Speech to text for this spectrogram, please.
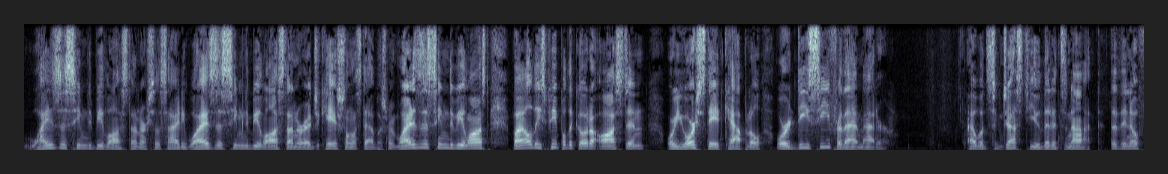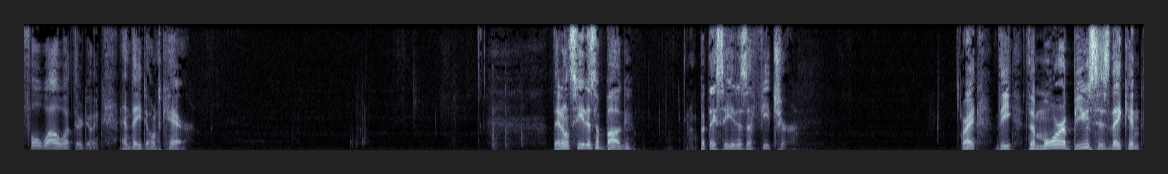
Why does this seem to be lost on our society? Why does this seem to be lost on our educational establishment? Why does this seem to be lost by all these people that go to Austin or your state capital or DC for that matter? I would suggest to you that it's not, that they know full well what they're doing, and they don't care. They don't see it as a bug, but they see it as a feature. Right? The the more abuses they can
